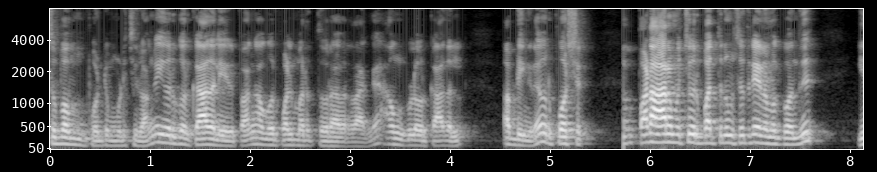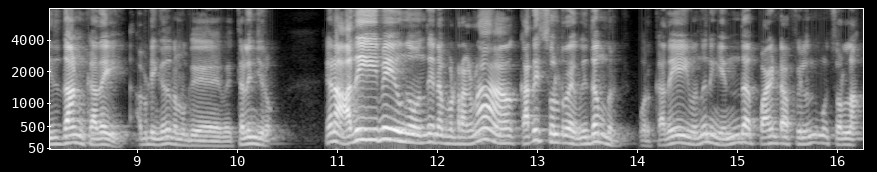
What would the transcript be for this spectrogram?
சுபம் போட்டு முடிச்சிருவாங்க. இவருக்கு ஒரு காதலி இருப்பாங்க. அவங்க ஒரு பல் மருத்துவராக வர்றாங்க. அவங்களுக்குள்ள ஒரு காதல் அப்படிங்கிற ஒரு போர்ஷன் படம் ஆரம்பித்து ஒரு பத்து நிமிஷத்துலேயே நமக்கு வந்து இதுதான் கதை அப்படிங்கிறது நமக்கு தெளிஞ்சிடும் ஏன்னா அதையுமே இவங்க வந்து என்ன பண்ணுறாங்கன்னா கதை சொல்கிற விதம் இருக்குது ஒரு கதையை வந்து நீங்கள் எந்த பாயிண்ட் ஆஃப் வியூலேருந்து சொல்லலாம்.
